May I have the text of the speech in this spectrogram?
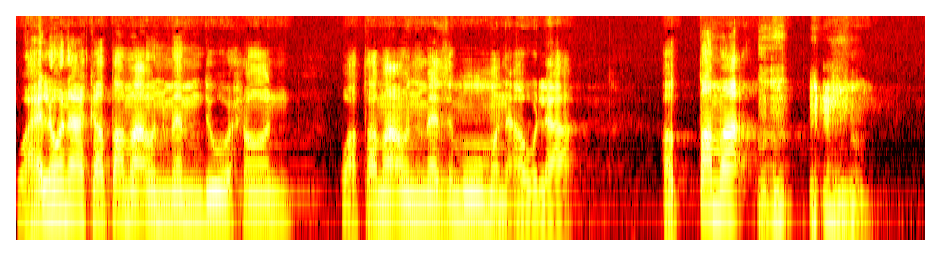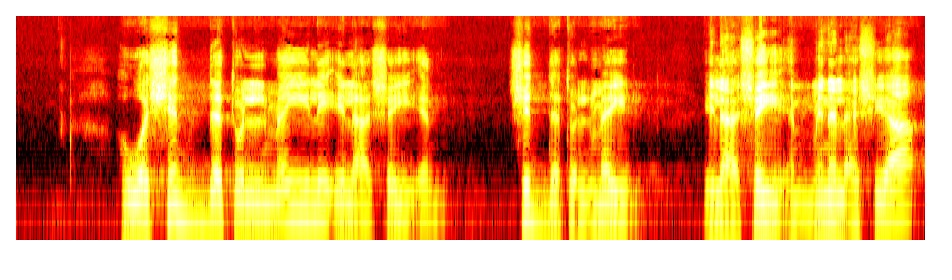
وهل هناك طمع ممدوح وطمع مذموم أو لا؟ الطمع هو شدة الميل إلى شيء شدة الميل إلى شيء من الأشياء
